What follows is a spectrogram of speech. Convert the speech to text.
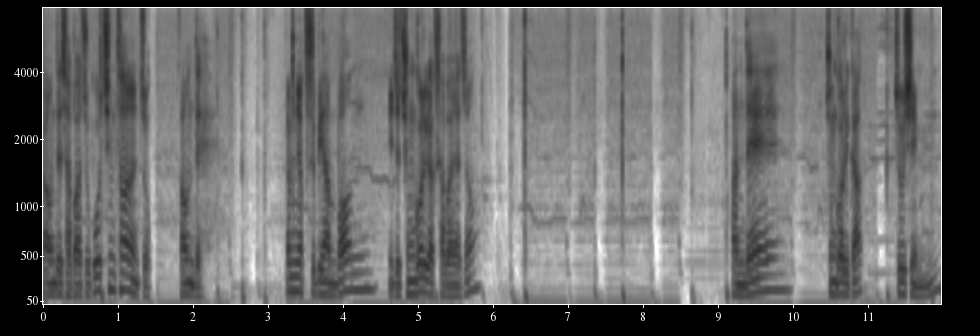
가운데 잡아주고 침투하는 쪽 가운데. 협력 수비 한번 이제 중거리각 잡아야죠 반대. 중거리각. 조심.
